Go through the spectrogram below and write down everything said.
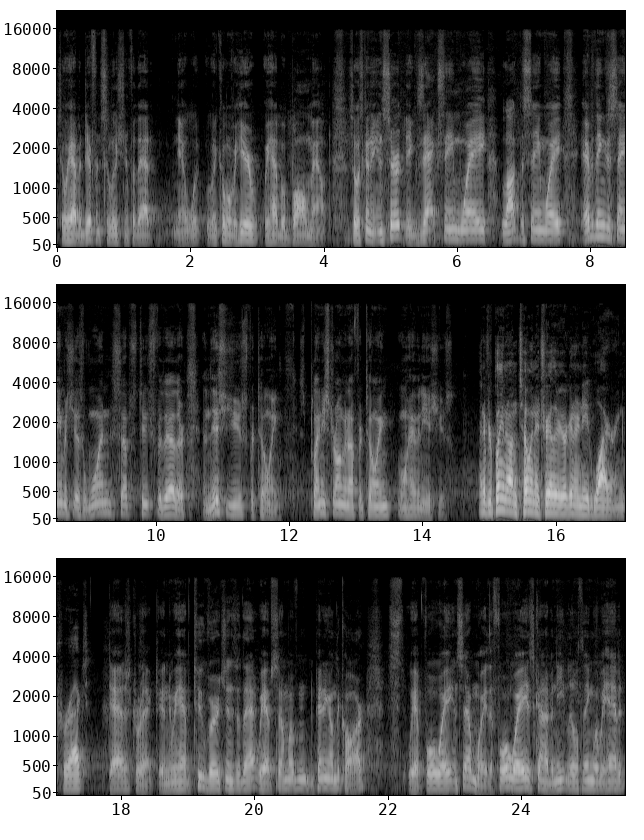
So we have a different solution for that you know, when we come over here, we have a ball mount. So it's going to insert the exact same way, lock the same way. Everything's the same. It's just one substitutes for the other. And this is used for towing. It's plenty strong enough for towing. We won't have any issues. And if you're planning on towing a trailer, you're going to need wiring, correct? That is correct. And we have two versions of that. We have some of them, depending on the car. We have four-way and seven-way. The four-way is kind of a neat little thing where we have it.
